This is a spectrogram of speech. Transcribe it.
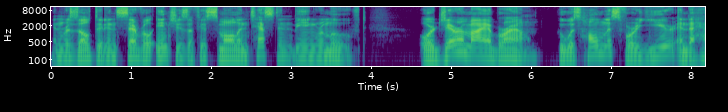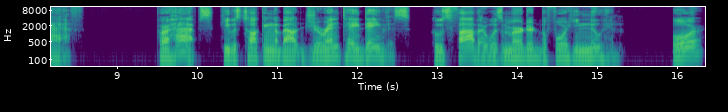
and resulted in several inches of his small intestine being removed. Or Jeremiah Brown, who was homeless for a year and a half. Perhaps he was talking about Gerente Davis, whose father was murdered before he knew him. Or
